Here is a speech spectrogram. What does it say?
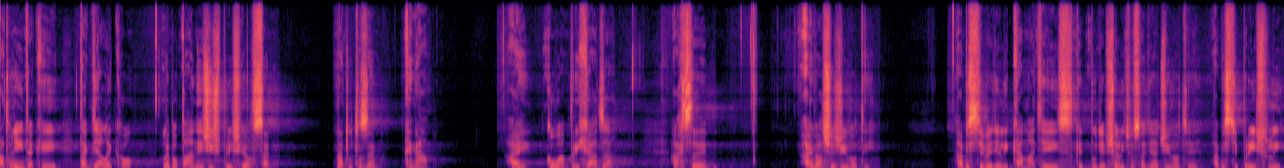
A to nie je také, tak ďaleko, lebo Pán Ježiš prišiel sem, na túto zem, k nám. Aj ku vám prichádza a chce aj vaše životy. Aby ste vedeli, kam máte ísť, keď bude všeličo sa diať v živote. Aby ste prišli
